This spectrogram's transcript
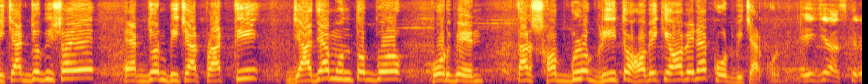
বিচার্য বিষয়ে একজন বিচার প্রার্থী যা যা মন্তব্য করবেন তার সবগুলো গৃহীত হবে কি হবে না কোর্ট বিচার করবে। এই যে আজকের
